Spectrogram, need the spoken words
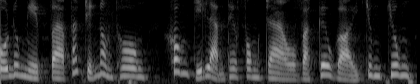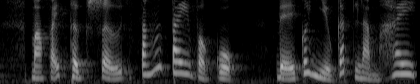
Bộ Nông nghiệp và Phát triển Nông thôn không chỉ làm theo phong trào và kêu gọi chung chung, mà phải thực sự sắn tay vào cuộc để có nhiều cách làm hay,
